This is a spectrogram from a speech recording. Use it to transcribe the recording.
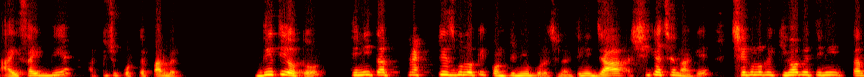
আইসাইট দিয়ে আর কিছু করতে পারবেন। দ্বিতীয়ত তিনি তার প্র্যাকটিস গুলোকে কন্টিনিউ করেছিলেন। তিনি যা শিখেছেন আগে সেগুলোকে কীভাবে তিনি তার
